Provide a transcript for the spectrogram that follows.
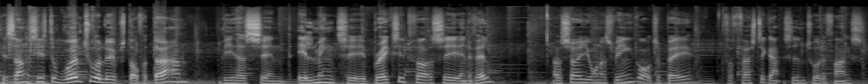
Sæsonens sidste World Tour løb står for døren. Vi har sendt Elming til Brexit for at se NFL. Og så er Jonas Vingegaard tilbage for første gang siden Tour de France,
